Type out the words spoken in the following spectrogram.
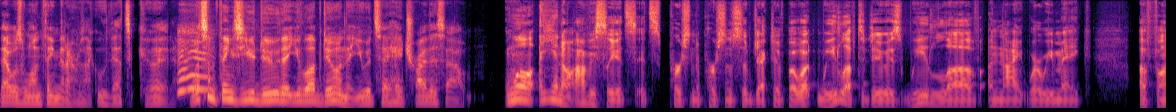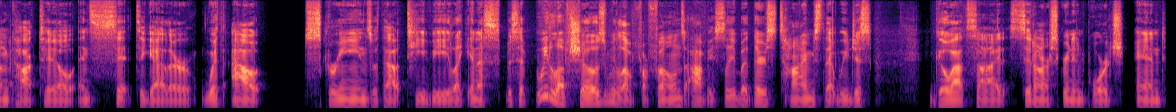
That was one thing that I was like, "Ooh, that's good." What's some things you do that you love doing that you would say, "Hey, try this out"? Well, you know, obviously it's it's person to person subjective, but what we love to do is we love a night where we make a fun cocktail and sit together without screens, without TV, like in a specific we love shows and we love our phones, obviously, but there's times that we just go outside, sit on our screen and porch and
